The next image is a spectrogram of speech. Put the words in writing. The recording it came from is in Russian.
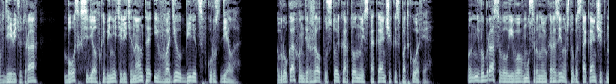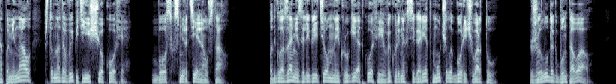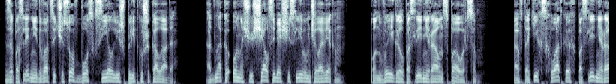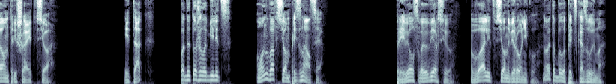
В девять утра Босх сидел в кабинете лейтенанта и вводил Билец в курс дела. В руках он держал пустой картонный стаканчик из-под кофе. Он не выбрасывал его в мусорную корзину, чтобы стаканчик напоминал, что надо выпить еще кофе. Босх смертельно устал. Под глазами залегли темные круги от кофе и выкуренных сигарет мучила горечь во рту. Желудок бунтовал. За последние 20 часов Босх съел лишь плитку шоколада. Однако он ощущал себя счастливым человеком. Он выиграл последний раунд с Пауэрсом. А в таких схватках последний раунд решает все. «Итак», — подытожила Билец, — «он во всем признался». Привел свою версию. Валит все на Веронику, но это было предсказуемо.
